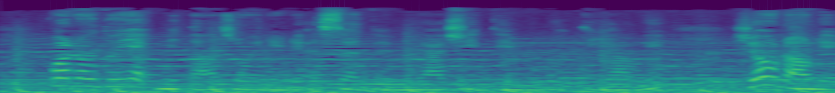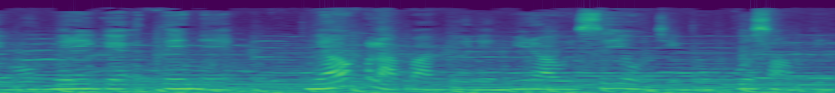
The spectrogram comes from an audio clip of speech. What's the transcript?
။ကွာလွန်သူရဲ့မိသားစုဝင်တွေနဲ့အဆက်အသွယ်များရှိသေးတယ်လို့သိရပြီးရုပ်လောင်တွေကိုအမေရိကန်အသင်းနဲ့မြောက်ကလာပါမြို့နယ်မီရာဝီစေယုံကြီးကိုပို့ဆောင်ပြီး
